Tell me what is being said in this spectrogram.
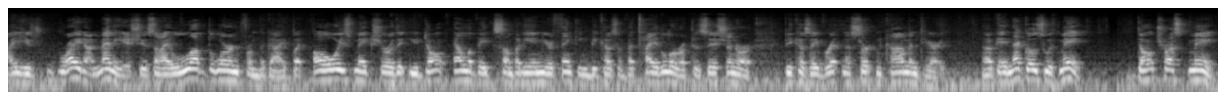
He's right on many issues, and I love to learn from the guy, but always make sure that you don't elevate somebody in your thinking because of a title or a position or because they've written a certain commentary. Okay? And that goes with me. Don't trust me.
